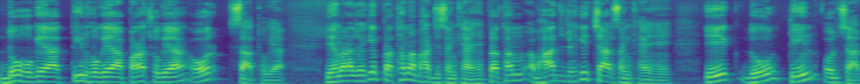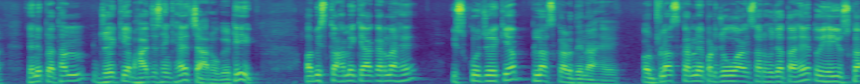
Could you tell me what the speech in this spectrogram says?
दो हो गया, तीन हो गया, पाँच हो गया और सात हो गया। ये हमारा जो है कि प्रथम अभाज्य संख्याएँ हैं। प्रथम अभाज्य जो है कि चार संख्याएँ हैं। एक, दो, तीन और चार। यानी प्रथम जो है कि अभाज्य संख्या है चार हो गए, ठीक? अब इसका हमें क्या करना है? इसको जो है कि अब प्लस कर देना है। और प्लस करने पर जो आंसर हो जाता है तो यही उसका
